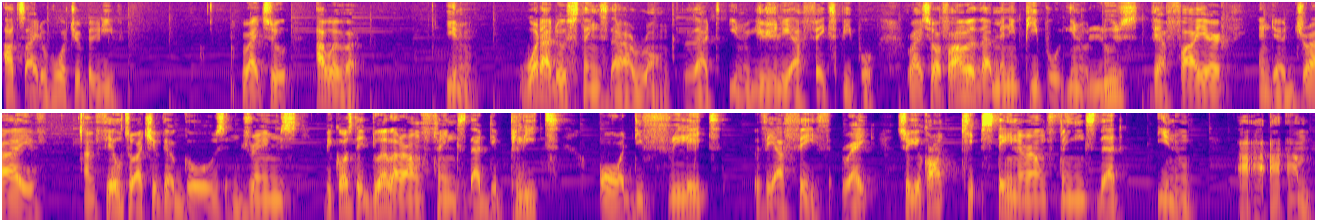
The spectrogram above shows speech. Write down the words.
outside of what you believe. Right. So, however, you know, what are those things that are wrong that you know usually affects people right so i found that many people you know lose their fire and their drive and fail to achieve their goals and dreams because they dwell around things that deplete or deflate their faith, right? So you can't keep staying around things that, you know, uh, um,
